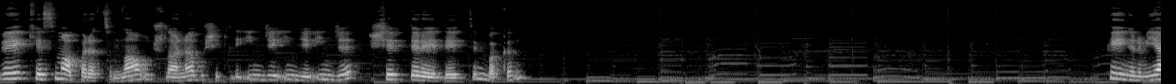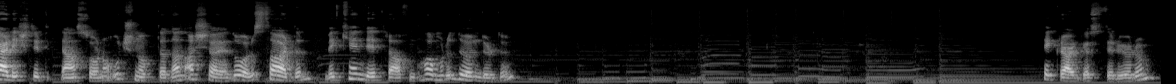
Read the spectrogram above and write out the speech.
ve kesme aparatımla uçlarına bu şekilde ince ince ince şeritler elde ettim. Bakın. Peynirimi yerleştirdikten sonra uç noktadan aşağıya doğru sardım ve kendi etrafında hamuru döndürdüm. Tekrar gösteriyorum.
